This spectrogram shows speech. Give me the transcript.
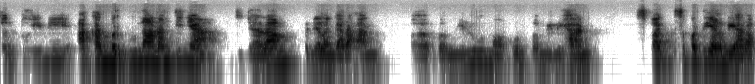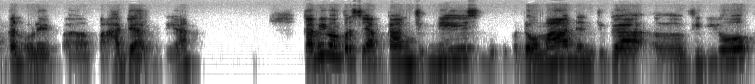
tentu ini akan berguna nantinya di dalam penyelenggaraan pemilu maupun pemilihan seperti yang diharapkan oleh Pak Hadar ya. Kami mempersiapkan juknis, buku pedoman dan juga video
